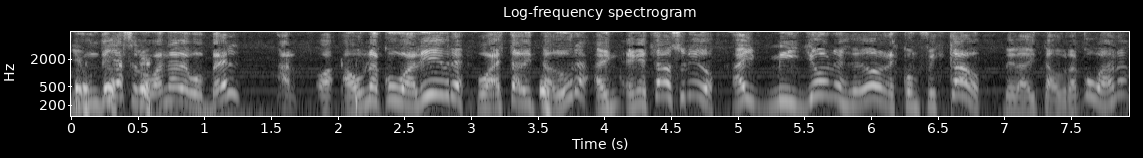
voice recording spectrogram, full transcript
y un día se los van a devolver a, a una Cuba libre o a esta dictadura. En, en Estados Unidos hay millones de dólares confiscados de la dictadura cubana.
